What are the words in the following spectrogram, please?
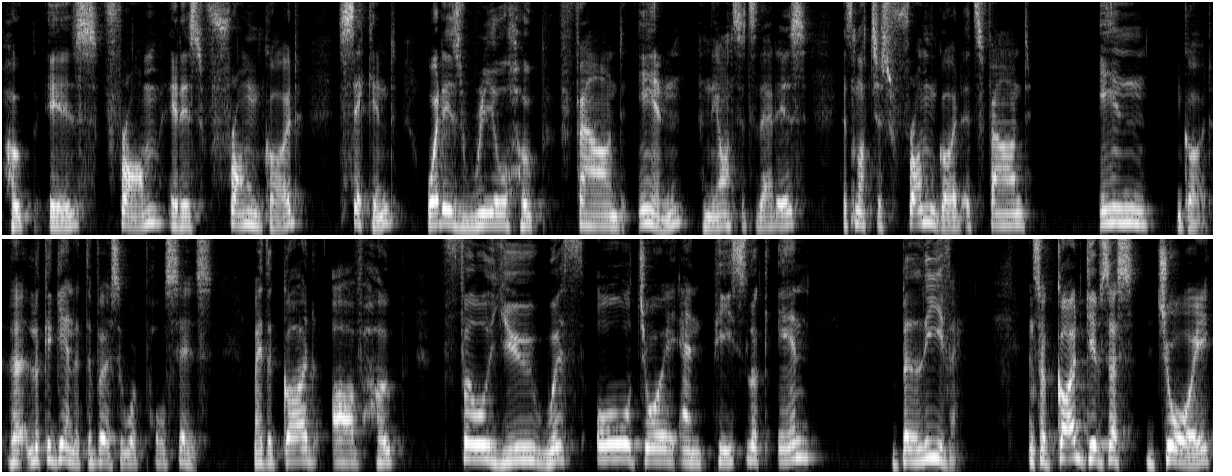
hope is from. It is from God. Second, what is real hope found in? And the answer to that is it's not just from God, it's found in God. Look again at the verse of what Paul says. May the God of hope fill you with all joy and peace. Look in believing. And so God gives us joy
